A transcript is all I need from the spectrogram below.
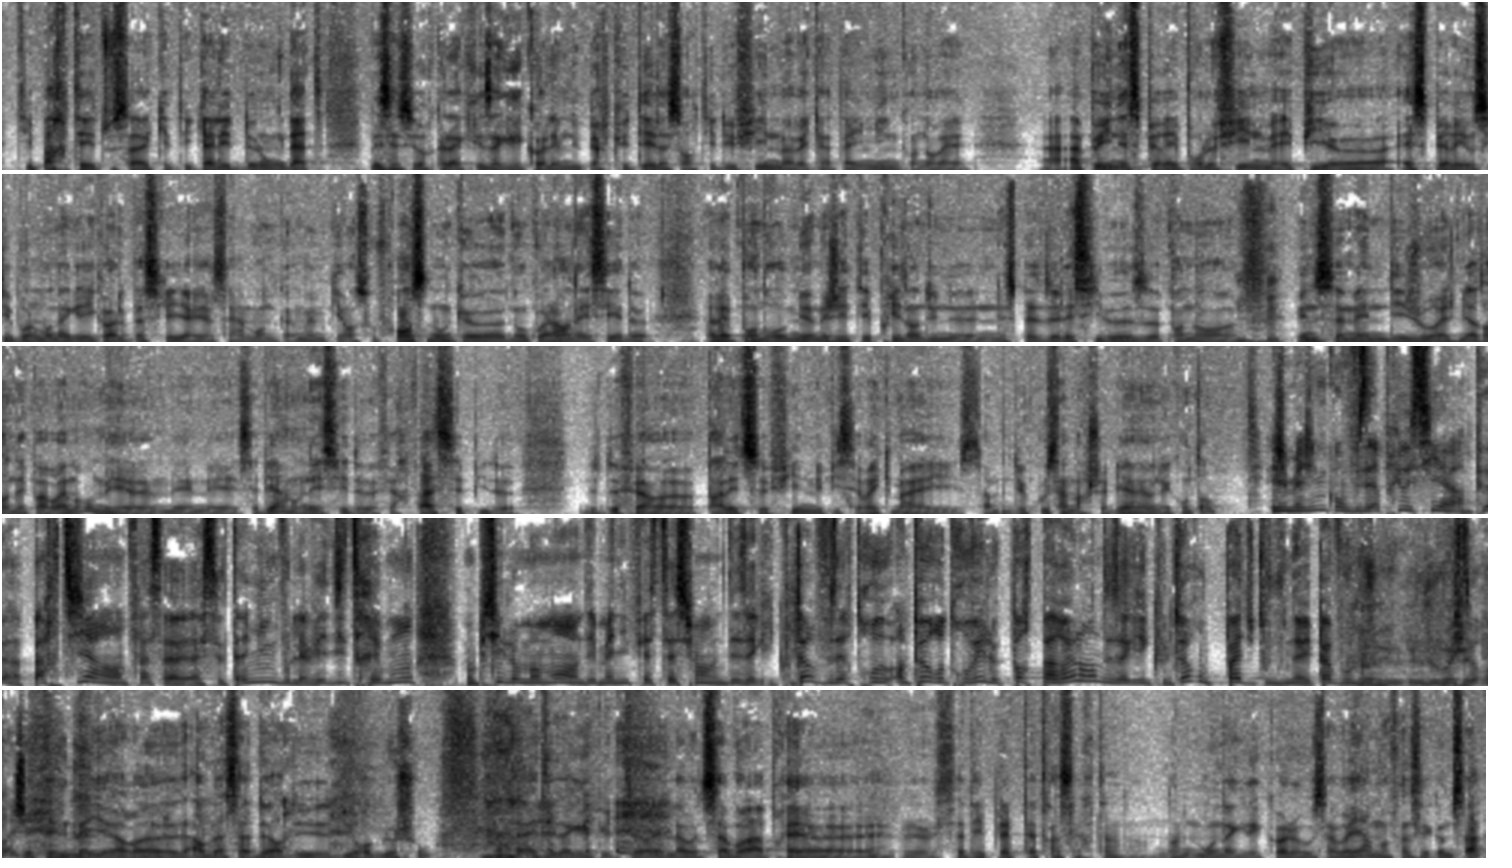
type Arte, tout ça, qui étaient calées de longue date. Mais c'est sûr que la crise agricole est venue percuter la sortie du film avec un timing qu'on aurait un peu inespéré pour le film et puis euh, espéré aussi pour le monde agricole parce que c'est un monde quand même qui est en souffrance. Donc euh, donc voilà on a essayé de répondre au mieux mais j'ai été pris dans une, une, espèce de lessiveuse pendant une semaine dix jours et je m'y attendais pas vraiment mais euh, mais, mais c'est bien. On a essayé de faire face et puis de de, de faire parler de ce film et puis c'est vrai que bah, ça, du coup ça marche bien et on est content. J'imagine qu'on vous a pris aussi un peu à partir hein, face à, à, ce timing. Vous l'avez dit très bon au pied au moment hein, des manifestations des agriculteurs. Vous avez un peu retrouvé le porte-parole hein, des agriculteurs ou pas du tout? Vous n'avez pas voulu jouer ce rôle? J'étais le meilleur euh, ambassadeur du, du reblochon des agriculteurs et de la Haute-Savoie. Après, euh, ça déplaît peut-être à certains dans, dans, le monde agricole au Savoyard, mais enfin c'est comme ça.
